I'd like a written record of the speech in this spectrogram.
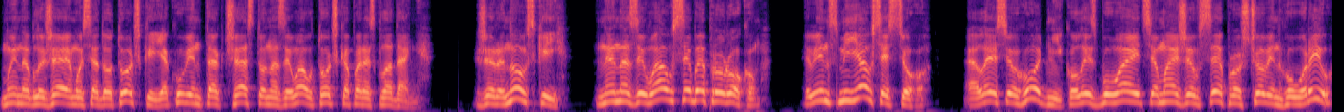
Ми наближаємося до точки, яку він так часто називав точка перескладання. Жириновський не називав себе пророком. Він сміявся з цього. Але сьогодні, коли збувається майже все, про що він говорив,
